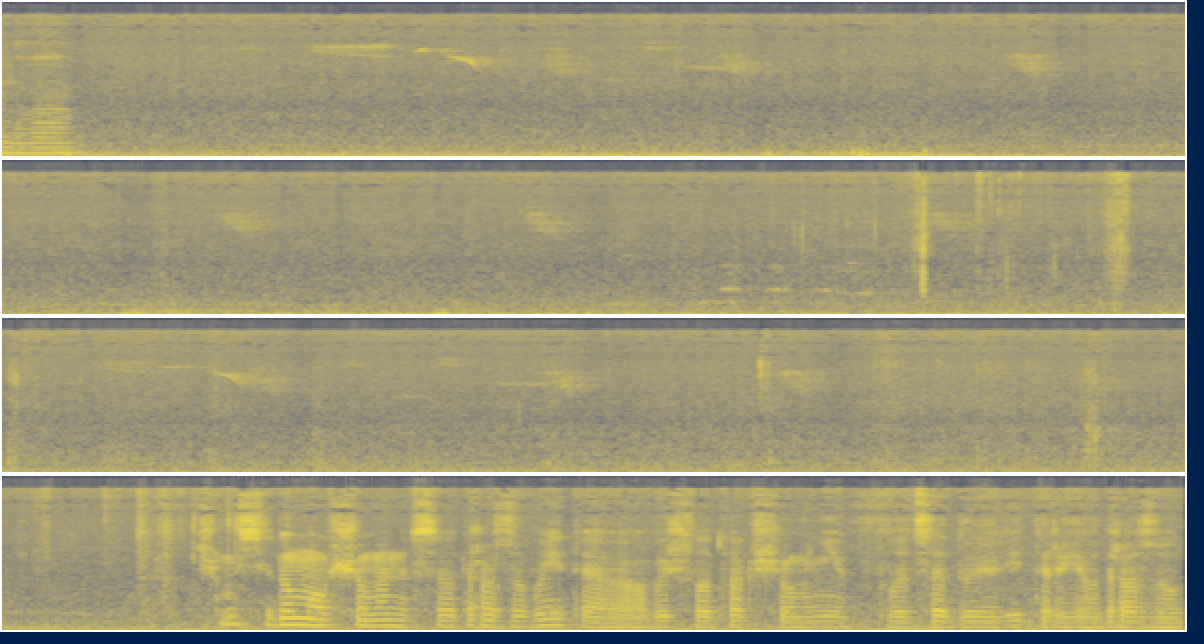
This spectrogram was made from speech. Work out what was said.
два. Чомусь я думав, що в мене все одразу вийде, а вийшло так, що мені в лице дує вітер і я одразу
